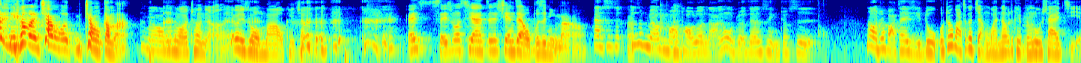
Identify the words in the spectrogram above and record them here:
你干嘛你呛我？你呛我干嘛？没有，我为什么要呛你啊？因为你是我妈，我可以呛你。哎、谁说现在这现在我不是你妈哦？但是这就是没有什么好讨论的啊、因为我觉得这件事情就是，那我就把这一集录，我就把这个讲完，那我就可以不用录下一集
